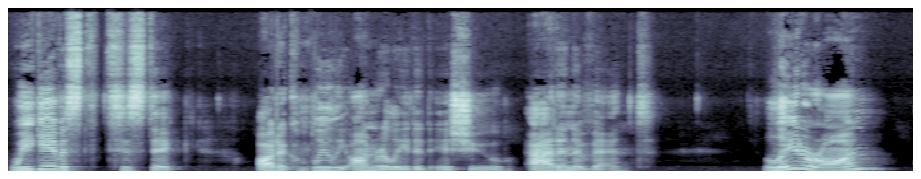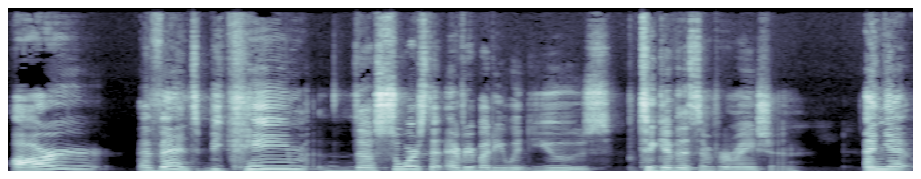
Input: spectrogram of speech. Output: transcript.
We gave a statistic on a completely unrelated issue at an event. Later on, our event became the source that everybody would use to give this information. And yet,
